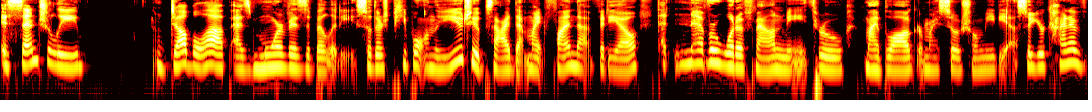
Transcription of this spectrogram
essentially double up as more visibility. So there's people on the YouTube side that might find that video that never would have found me through my blog or my social media. So you're kind of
